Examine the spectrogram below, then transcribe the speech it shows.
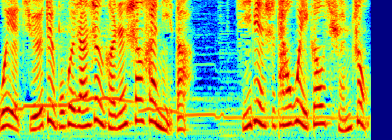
我也绝对不会让任何人伤害你的，即便是他位高权重。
